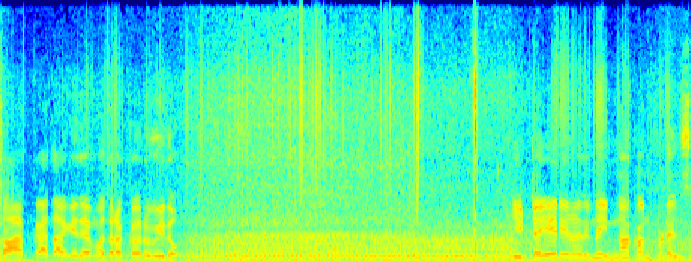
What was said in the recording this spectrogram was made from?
ಸಾಕಾಗಿದೆ, ಮಾತ್ರ ಕರು ಇದು. ಈ ಟೈರ್ ಇರೋದ್ರಿಂದ ಇನ್ನೂ ಕಾನ್ಫಿಡೆನ್ಸ್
